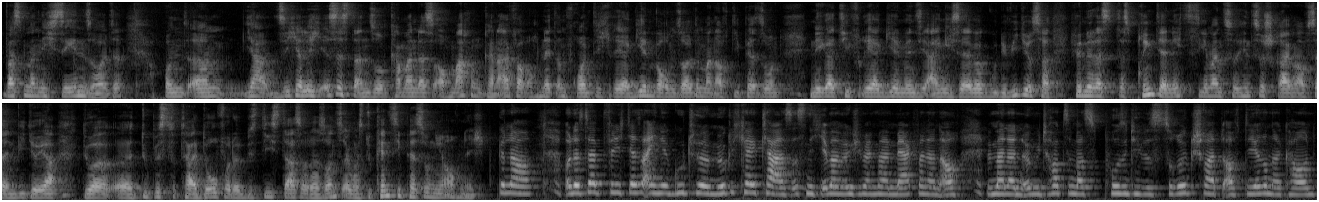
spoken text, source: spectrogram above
was man nicht sehen sollte. Und ähm, ja, sicherlich ist es dann so, kann man das auch machen, kann einfach auch nett und freundlich reagieren. Warum sollte man auf die Person negativ reagieren, wenn sie eigentlich selber gute Videos hat? Ich finde, das, das bringt ja nichts, jemand so hinzuschreiben auf sein Video, ja, du, äh, du bist total doof oder du bist dies, das oder sonst irgendwas. Du kennst die Person ja auch nicht. Genau. Und deshalb finde ich das eigentlich eine gute Möglichkeit. Klar, es ist nicht immer möglich. Manchmal merkt man dann auch, wenn man dann irgendwie trotzdem was Positives zurückschreibt auf deren Account,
